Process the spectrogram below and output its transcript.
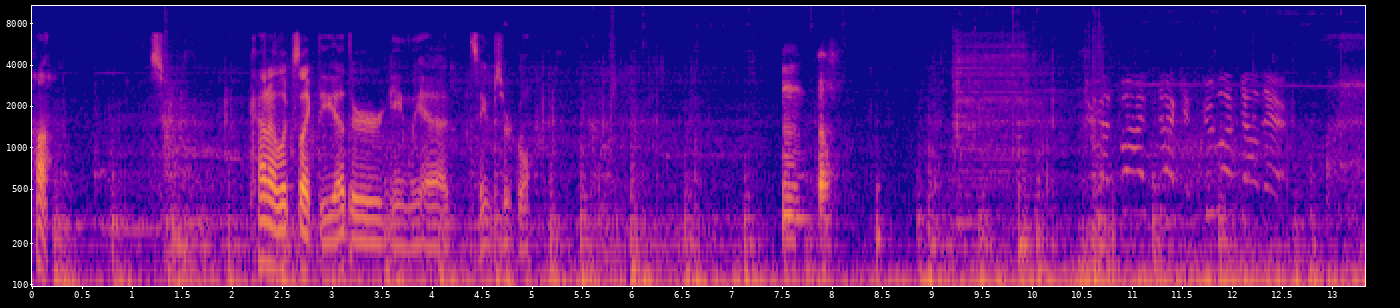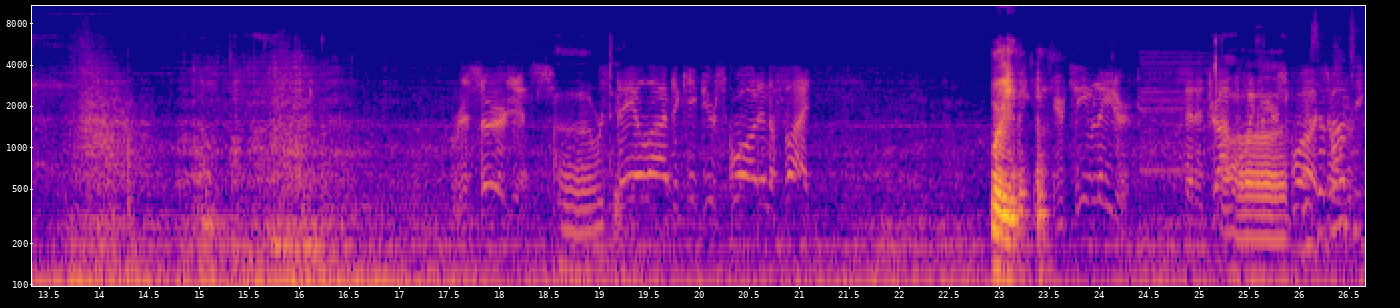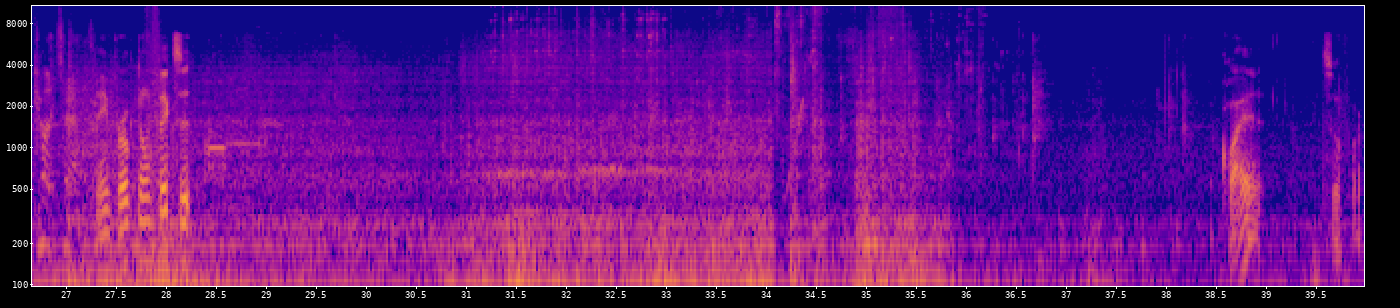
Huh. Kind of looks like the other game we had. Same circle. Mm, oh. You got five seconds. Good luck down there. Resurgence. Uh, we're. Stay alive to keep your squad in the fight. What are you thinking? Your team leader said a drop away for your Uh, squad. There's a bounty contact. Ain't broke, don't fix it. Quiet so far.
